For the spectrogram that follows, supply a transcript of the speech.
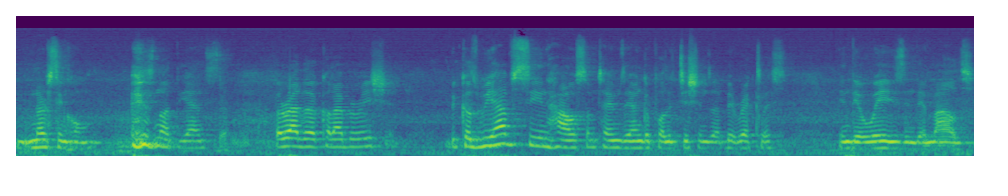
nursing home is not the answer but rather a collaboration. Because we have seen how sometimes the younger politicians are a bit reckless in their ways, in their mouths.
